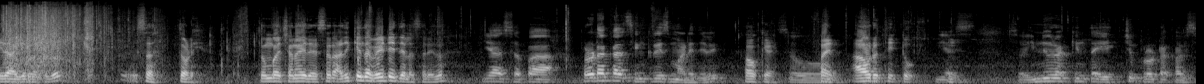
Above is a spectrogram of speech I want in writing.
ಇದಾಗಿರುವಂಥದ್ದು. ಸರ್ ತೊಡಿ. ತುಂಬ ಚೆನ್ನಾಗಿದೆ ಸರ್. ಅದಕ್ಕಿಂತ ವೇಟ್ ಇದೆಯಲ್ಲ ಸರ್ ಇದು? ಸ್ವಲ್ಪ ಪ್ರೋಟೋಕಾಲ್ಸ್ ಇನ್ಕ್ರೀಸ್ ಮಾಡಿದ್ದೀವಿ. ಓಕೆ ಸೊ ಫೈನ್ ಆವೃತ್ತಿ ಟು ಎಸ್ ಸೊ ಇನ್ನೂರಕ್ಕಿಂತ ಹೆಚ್ಚು protocols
